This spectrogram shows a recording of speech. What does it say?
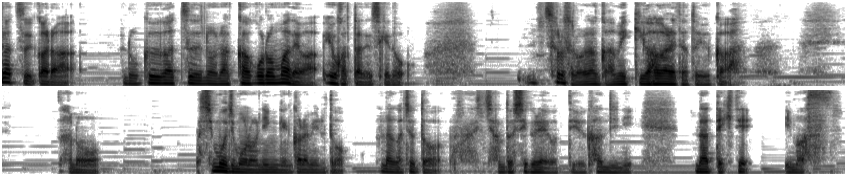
月から6月の中頃までは良かったんですけど、そろそろなんかメッキが剥がれたというか、あの、下々の人間から見ると、なんかちょっとちゃんとしてくれよっていう感じになってきています。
